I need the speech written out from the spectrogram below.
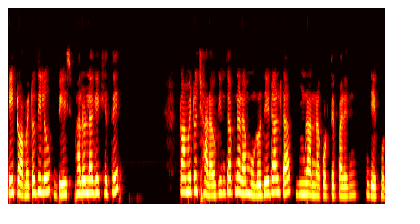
এই টমেটো দিলেও বেশ ভালো লাগে খেতে। টমেটো ছাড়াও কিন্তু আপনারা মূলো দিয়ে ডালটা রান্না করতে পারেন। দেখুন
